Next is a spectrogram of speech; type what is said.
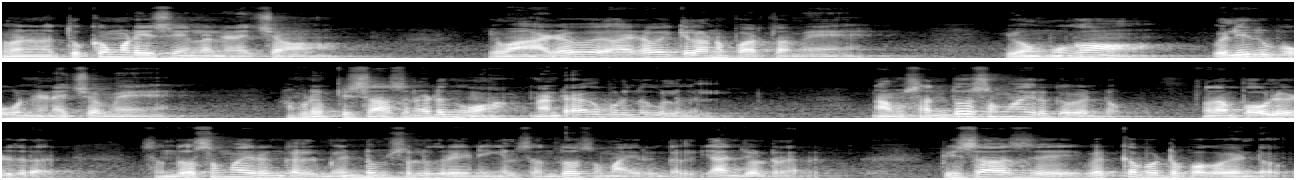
இவன் துக்கமுடைய செய்யல நினச்சோம் இவன் அழ அழ வைக்கலான்னு பார்த்தோமே. இவன் முகம் வெளியில் போகணும்னு நினச்சோமே. அப்படியே பிசாசு நடுங்குவான். நன்றாக புரிந்து கொள்ளுங்கள். நாம் சந்தோஷமாக இருக்க வேண்டும். அதான் பவுல் எழுதுகிறார் சந்தோஷமாக இருங்கள் மீண்டும் சொல்லுகிறேன் நீங்கள் சந்தோஷமாக இருங்கள். ஏன் சொல்கிறாரு பிசாசு வெட்கப்பட்டு போக வேண்டும்.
